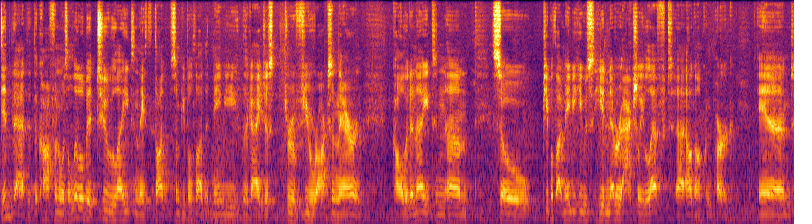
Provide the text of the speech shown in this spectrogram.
did that, that the coffin was a little bit too light, and they thought some people thought that maybe the guy just threw a few rocks in there and called it a night, and um, so people thought maybe he was he had never actually left uh, Algonquin Park. And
